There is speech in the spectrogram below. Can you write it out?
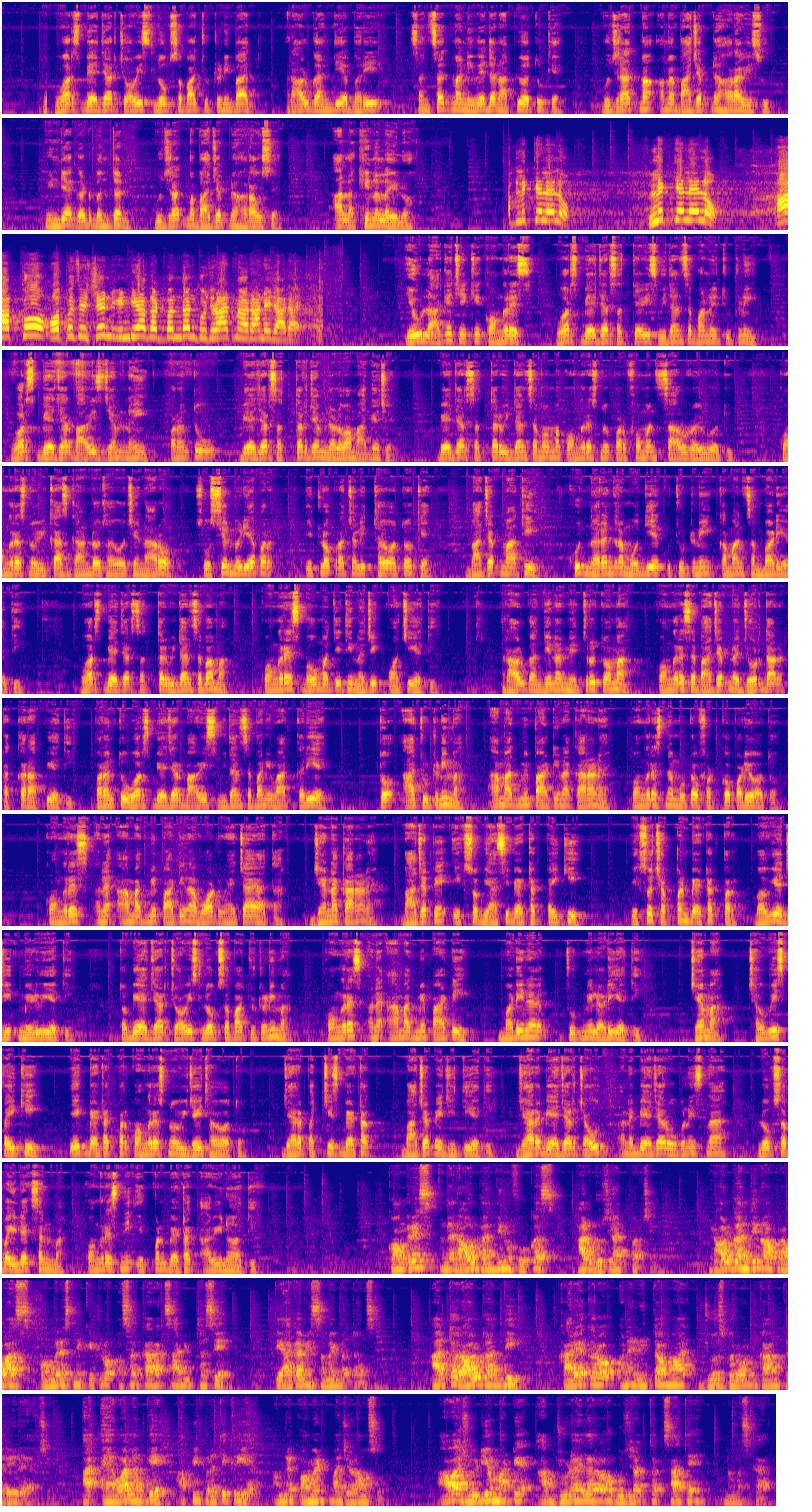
વર્ષ બે હજાર ચોવીસ લોકસભા ચૂંટણી બાદ રાહુલ ગાંધીએ ભરી સંસદમાં નિવેદન આપ્યું હતું કે ગુજરાતમાં અમે ભાજપને હરાવીશું ઇન્ડિયા ગઠબંધન ગુજરાતમાં ભાજપને હરાવશે આ લખીને લઈ લો आप लिख के ले लो लिख के ले लो आपको ऑपोजिशन इंडिया गठबंधन गुजरात में हराने जा रहा है એવું લાગે છે કે કોંગ્રેસ વર્ષ બે હજાર સત્યાવીસ વિધાનસભાની ચૂંટણી વર્ષ બે હજાર બાવીસ જેમ નહીં, પરંતુ બે હજાર સત્તર જેમ લડવા માગે છે. બે હજાર સત્તર વિધાનસભામાં કોંગ્રેસનું પરફોર્મન્સ સારું રહ્યું હતું. કોંગ્રેસનો વિકાસ ગાંડો થયો છે નારો. સોશિયલ મીડિયા પર એટલો પ્રચલિત થયો હતો કે ભાજપમાંથી ખુદ નરેન્દ્ર મોદીએ ચૂંટણી કમાન સંભાળી હતી. વર્ષ બે હજાર સત્તર વિધાનસભામાં કોંગ્રેસ બહુમતીથી નજીક પહોંચી હતી. રાહુલ ગાંધીના નેતૃત્વમાં કોંગ્રેસે ભાજપને જોરદાર ટક્કર આપી હતી. પરંતુ વર્ષ બે હજાર બાવીસ વિધાનસભાની વાત કરીએ તો આ ચૂંટણીમાં આમ આદમી પાર્ટીના કારણે કોંગ્રેસને મોટો ફટકો પડ્યો હતો. કોંગ્રેસ અને આમ આદમી પાર્ટીના વોટ વહેંચાયા હતા. જેના કારણે ભાજપે એકસો બ્યાસી બેઠક પૈકી એકસો છપ્પન બેઠક પર ભવ્ય જીત મેળવી હતી. તો બે હજાર ચોવીસ લોકસભા ચૂંટણીમાં કોંગ્રેસ અને આમ આદમી પાર્ટી મળીને ચૂંટણી લડી હતી. જેમાં છવ્વીસ પૈકી એક બેઠક પર કોંગ્રેસનો વિજય થયો હતો. જ્યારે પચીસ બેઠક ભાજપે જીતી હતી. જ્યારે બે હજાર ચૌદ અને બે હજાર ઓગણીસના લોકસભા ઇલેક્શનમાં કોંગ્રેસની એક પણ બેઠક આવી ન હતી. કોંગ્રેસ અને રાહુલ ગાંધીનું ફોકસ હાલ ગુજરાત પર છે. રાહુલ ગાંધીનો આ પ્રવાસ કોંગ્રેસને કેટલો અસરકારક સાબિત થશે તે આગામી સમય બતાવશે. હાલ તો રાહુલ ગાંધી કાર્યકરો અને નેતાઓમાં જોશ ભરવાનું કામ કરી રહ્યા છે. આ અહેવાલ અંગે આપની પ્રતિક્રિયા અમને કોમેન્ટમાં જણાવશો. આવા જ વીડિયો માટે આપ જોડાયેલા રહો ગુજરાત તક સાથે. નમસ્કાર.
